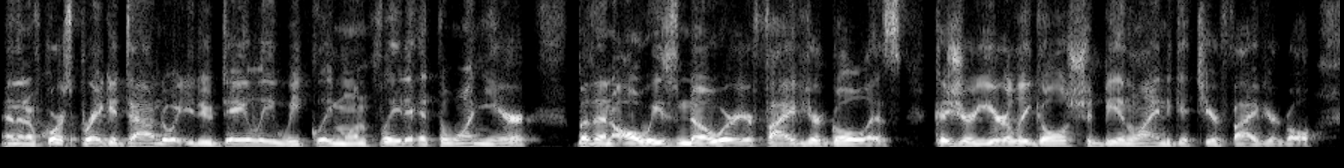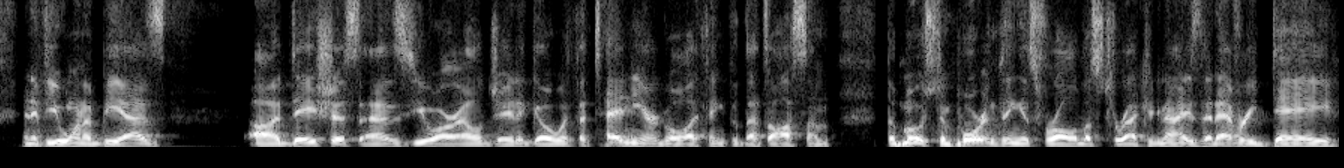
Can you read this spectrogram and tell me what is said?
and then, of course, break it down to what you do daily, weekly, monthly to hit the one year, but then always know where your five year goal is because your yearly goal should be in line to get to your five year goal. And if you want to be as audacious as you are, LJ, to go with a 10 year goal, I think that that's awesome. The most important thing is for all of us to recognize that every day,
